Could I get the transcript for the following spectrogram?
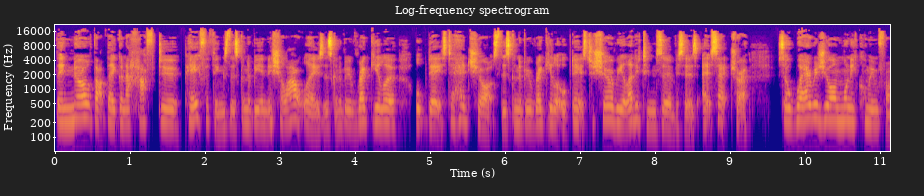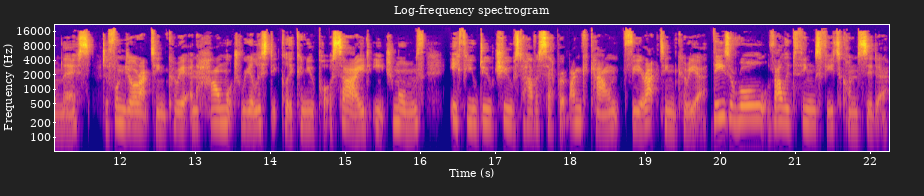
They know that they're going to have to pay for things. There's going to be initial outlays. There's going to be regular updates to headshots there's going to be regular updates to showreel editing services etc so, where is your money coming from this to fund your acting career, and how much realistically can you put aside each month if you do choose to have a separate bank account for your acting career? These are all valid things for you to consider.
